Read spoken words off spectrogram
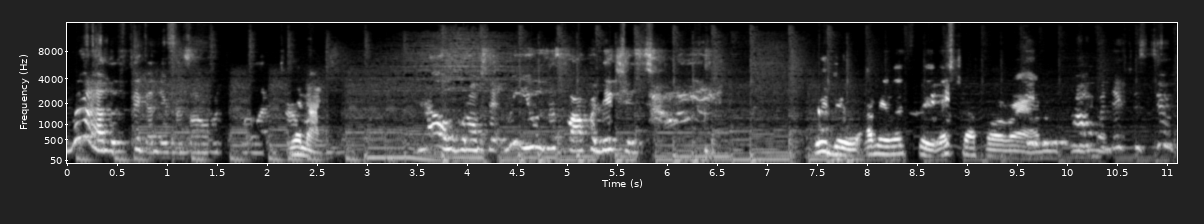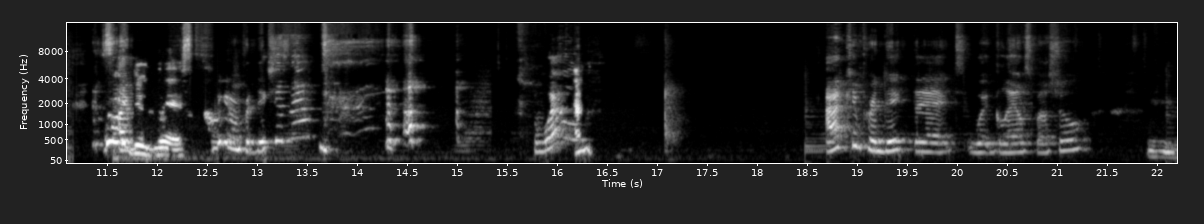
We're gonna have to pick a different song. Like We're not. No, but I'm saying we use this for our predictions. We do. I mean, let's see. Let's shuffle we around. use it for our predictions too. It's We like, do this. are we giving predictions now? well, I can predict that with Glam Special, Mhm.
